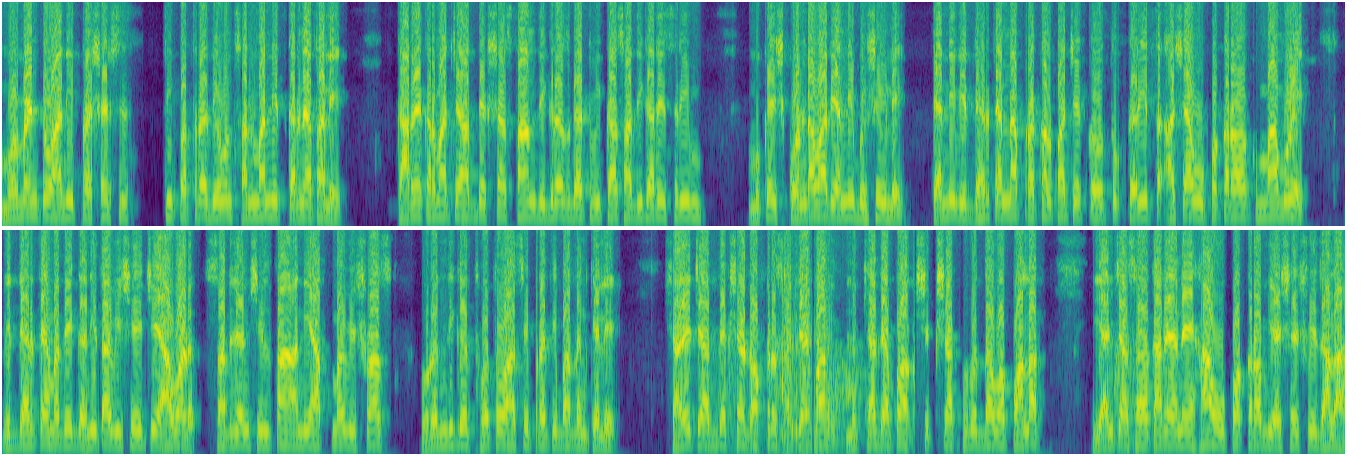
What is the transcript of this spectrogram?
मोमेंटो आणि प्रशस्ती पत्र देऊन सन्मानित करण्यात आले. कार्यक्रमाचे अध्यक्षस्थान दिग्रस गट विकास अधिकारी श्री मुकेश कोंडावार यांनी भूषविले. त्यांनी विद्यार्थ्यांना प्रकल्पाचे कौतुक करीत अशा उपक्रमामुळे विद्यार्थ्यांमध्ये गणिताविषयीची आवड सर्जनशीलता आणि आत्मविश्वास वृद्धिगत होतो असे प्रतिपादन केले. शाळेचे अध्यक्ष डॉक्टर संजय बांग मुख्याध्यापक शिक्षक वृद्ध व पालक यांच्या सहकार्याने हा उपक्रम यशस्वी झाला.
